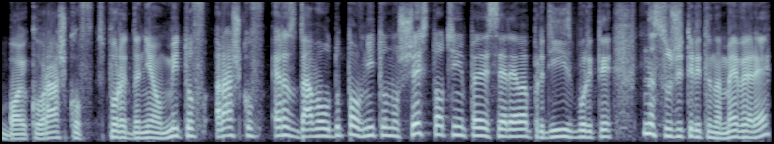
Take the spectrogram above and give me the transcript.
Бойко Рашков. Според Даниел Митов, Рашков е раздавал допълнително 650 лева преди изборите на служителите на МВР,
